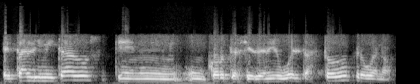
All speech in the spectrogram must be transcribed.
Están limitados, tienen un, corte a 7000 vueltas todo, pero bueno,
